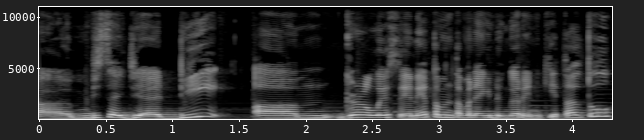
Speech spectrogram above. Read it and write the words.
um, bisa jadi um, girlies ini teman-teman yang dengerin kita tuh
